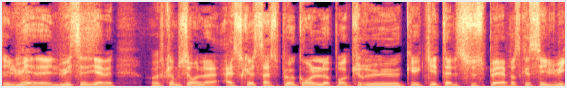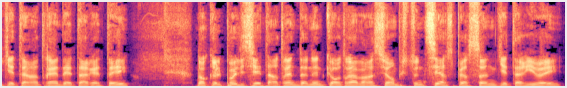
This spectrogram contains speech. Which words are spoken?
Lui, euh, lui, c'est comme si on Est-ce que ça se peut qu'on l'a pas cru, qu'il était le suspect, parce que c'est lui qui était en train d'être arrêté? Donc le policier est en train de donner une contravention, puis c'est une tierce personne qui est arrivée,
